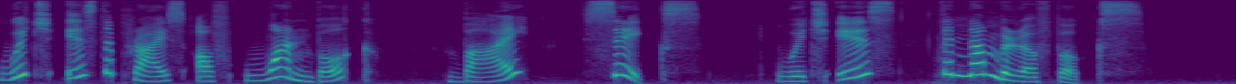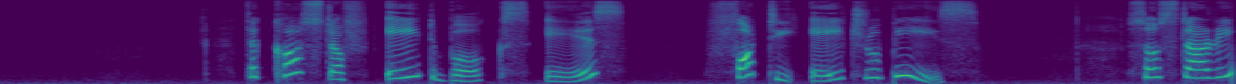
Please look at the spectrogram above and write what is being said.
which is the price of one book, by 6 which is the number of books. The cost of 8 books is 48 rupees. So, Starry,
